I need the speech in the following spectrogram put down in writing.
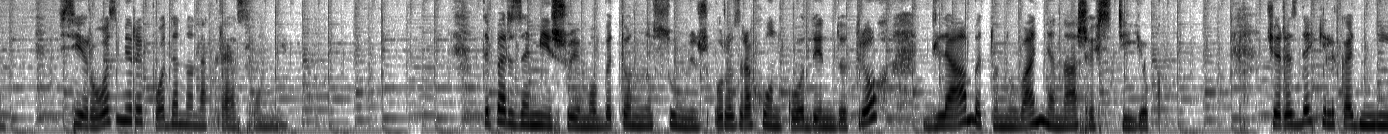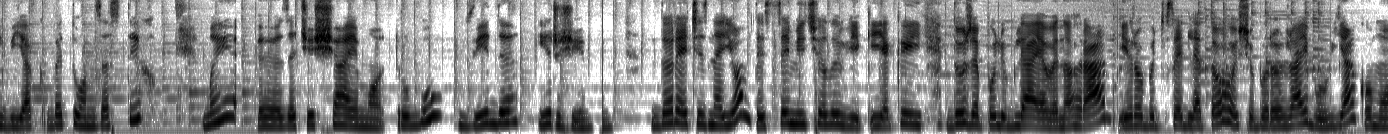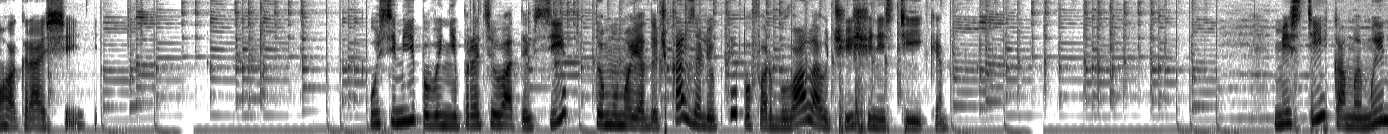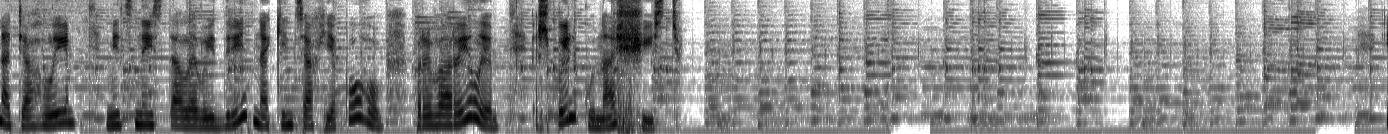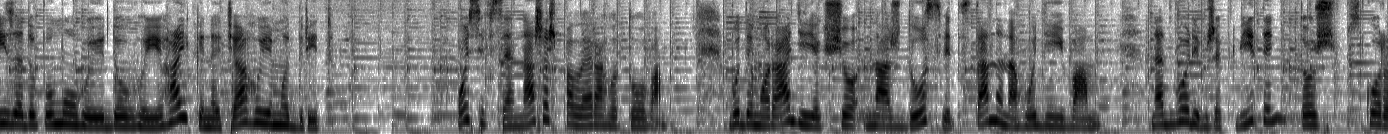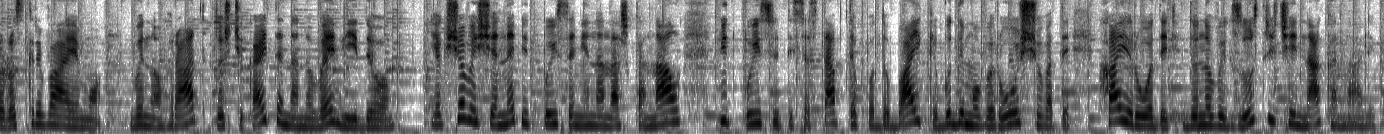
Всі розміри подано на кресленні. Тепер замішуємо бетонну суміш у розрахунку 1 до 3 для бетонування наших стійок. Через декілька днів, як бетон застиг, ми е, зачищаємо трубу від іржі. До речі, знайомтесь, це мій чоловік, який дуже полюбляє виноград і робить все для того, щоб урожай був якомога кращий. У сім'ї повинні працювати всі, тому моя дочка залюбки пофарбувала очищені стійки. Між стійками ми натягли міцний сталевий дріт, на кінцях якого приварили шпильку на 6. І за допомогою довгої гайки натягуємо дріт. Ось і все, наша шпалера готова. Будемо раді, якщо наш досвід стане нагоді і вам. На дворі вже квітень, тож скоро розкриваємо виноград, тож чекайте на нове відео. Якщо ви ще не підписані на наш канал, підписуйтеся, ставте вподобайки, будемо вирощувати. Хай родить. До нових зустрічей на каналі.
